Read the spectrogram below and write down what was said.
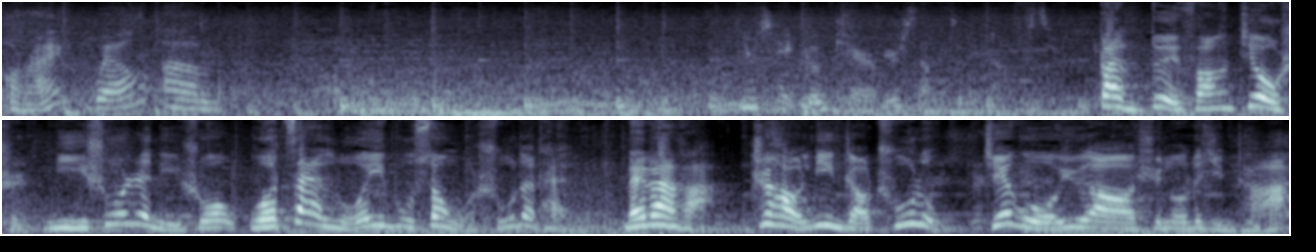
All right. Well, um, you take good care of yourself today, officer. 但对方就是你说任你说，我再挪一步算我输的态度。没办法，只好另找出路。结果遇到巡逻的警察，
